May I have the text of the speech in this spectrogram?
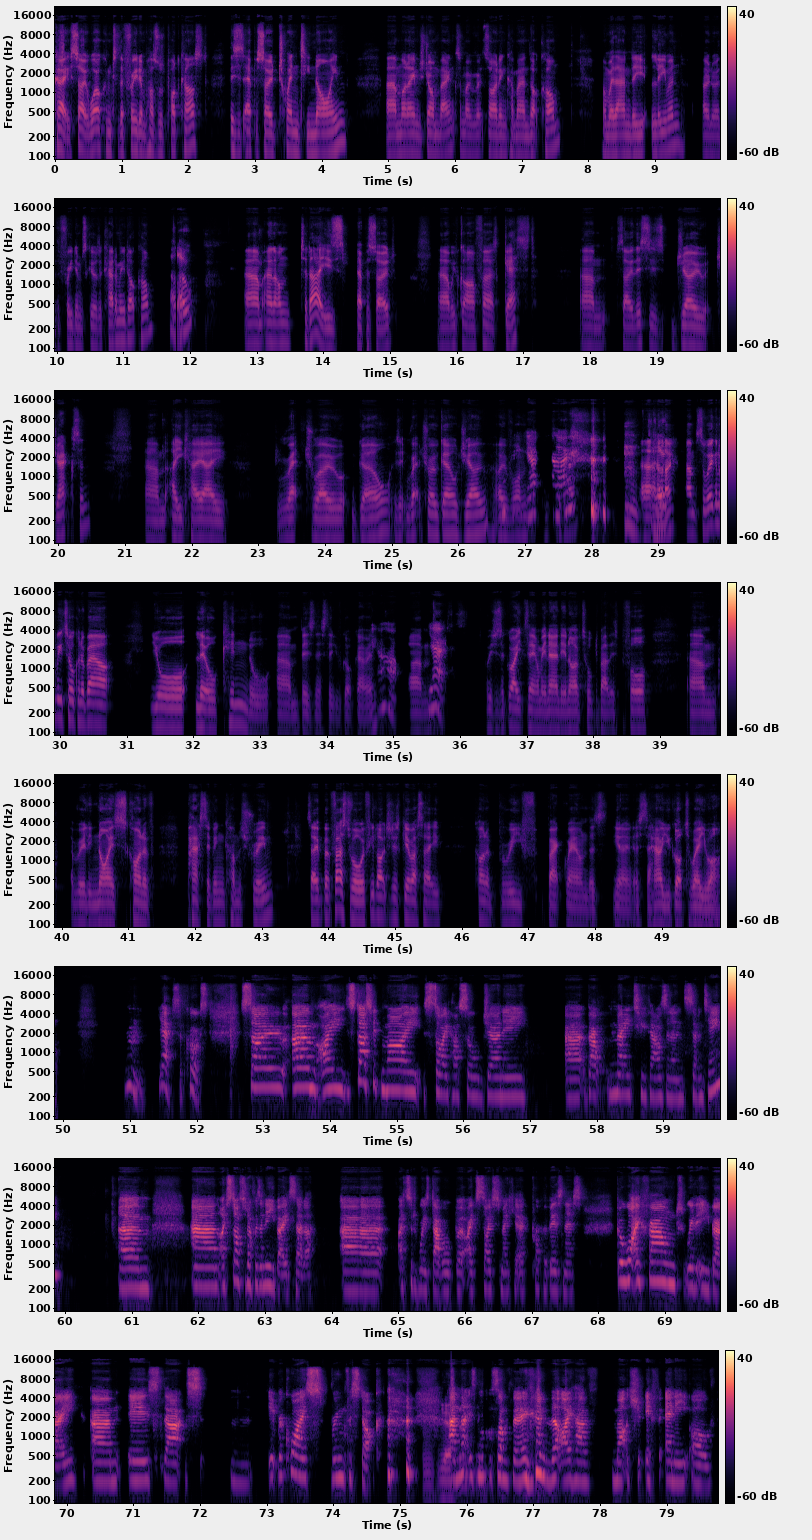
Okay, so welcome to the Freedom Hustles podcast. This is episode 29. Uh, my name is John Banks. I'm over at sidingcommand.com. I'm with Andy Lehman, owner of the Freedom Skills Academy.com. Hello. Um, and on today's episode, uh, we've got our first guest. Um, so this is Joe Jackson, um, aka Retro Girl. Is it Retro Girl Joe over on? Yeah, hello. Uh, hello. Um, so we're going to be talking about your little Kindle um, business that you've got going. Yeah. Um, Yes. which is a great thing. I mean, Andy and I have talked about this before. Um, a really nice kind of passive income stream. So, but first of all, if you'd like to just give us a kind of brief background as you know as to how you got to where you are. Hmm, yes, of course. So um, I started my side hustle journey uh, about May 2017. Um, and I started off as an eBay seller. Uh, I sort of always dabbled, but I decided to make it a proper business. But what I found with eBay um, is that it requires room for stock. Mm, Yeah. and that is not something that I have much, if any, of.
